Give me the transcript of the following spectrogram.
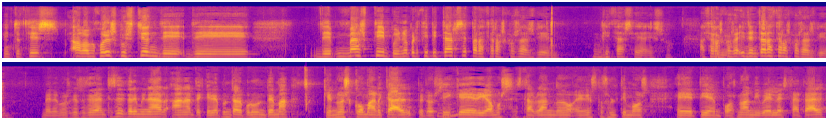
Entonces, a lo mejor es cuestión de, de, más tiempo y no precipitarse para hacer las cosas bien. Mm. Quizás sea eso. Hacer las cosas, intentar hacer las cosas bien. Veremos qué sucede. Antes de terminar, Ana, te quería preguntar por un tema que no es comarcal, pero sí que, digamos, se está hablando en estos últimos eh, tiempos, ¿no? A nivel estatal,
